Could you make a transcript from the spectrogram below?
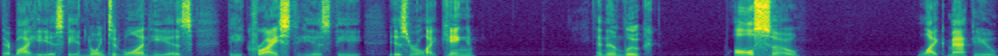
Thereby, he is the anointed one. He is the Christ. He is the Israelite king. And then Luke also, like Matthew,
